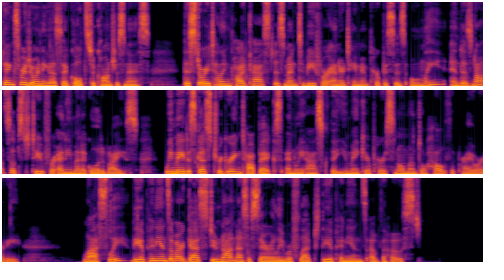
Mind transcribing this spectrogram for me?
Thanks for joining us at Cults to Consciousness. This storytelling podcast is meant to be for entertainment purposes only and does not substitute for any medical advice. We may discuss triggering topics, and we ask that you make your personal mental health a priority. Lastly, the opinions of our guests do not necessarily reflect the opinions of the host.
